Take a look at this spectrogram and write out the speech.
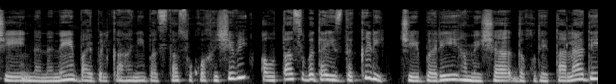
چې نننې بایبل کہانی بستا سوخه شوي او تاسو به د زده کړې چې بری همیشه د خدای تعالی دی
